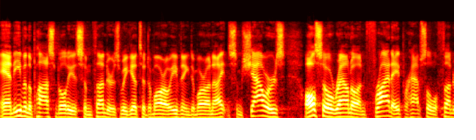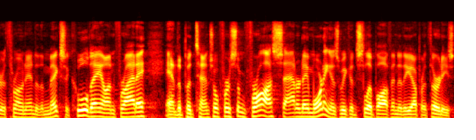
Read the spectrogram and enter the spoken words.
and even the possibility of some thunder as we get to tomorrow evening, tomorrow night. Some showers also around on Friday, perhaps a little thunder thrown into the mix. A cool day on Friday and the potential for some frost Saturday morning as we could slip off into the upper 30s.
